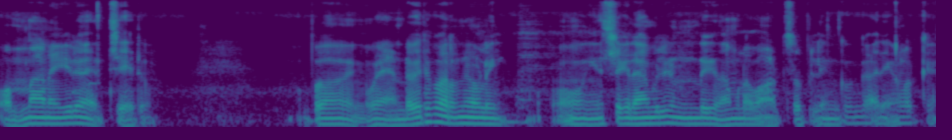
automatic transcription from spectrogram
ഒന്നാണെങ്കിലും അയച്ചു തരും. അപ്പോൾ വേണ്ടവർ പറഞ്ഞോളി. ഇൻസ്റ്റഗ്രാമിലുണ്ട്. നമ്മുടെ വാട്സപ്പ് ലിങ്കും കാര്യങ്ങളൊക്കെ.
